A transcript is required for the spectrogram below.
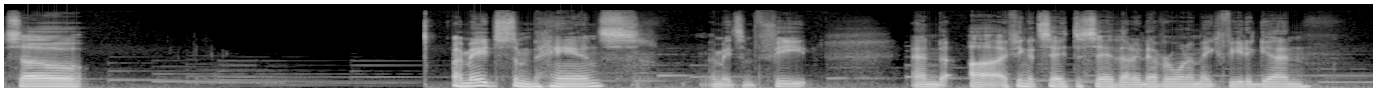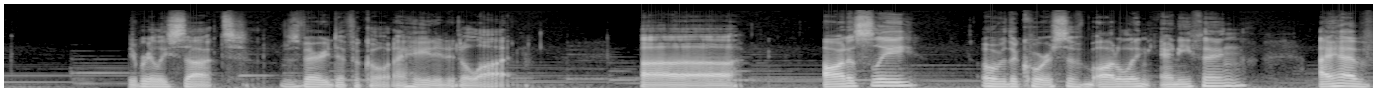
So I made some hands. I made some feet. And uh, I think it's safe to say that I never want to make feet again. It really sucked. It was very difficult. I hated it a lot. Uh, honestly, over the course of modeling anything, I have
